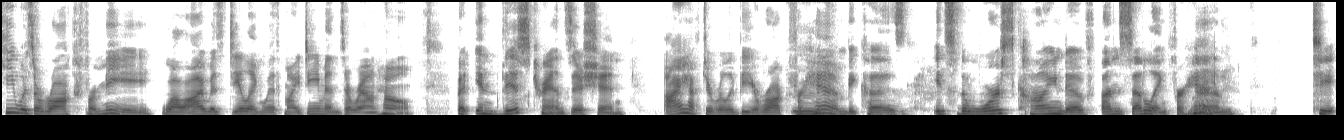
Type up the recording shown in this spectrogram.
he was a rock for me while i was dealing with my demons around home but in this transition i have to really be a rock for mm. him because it's the worst kind of unsettling for him right to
